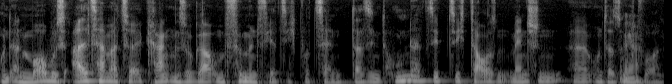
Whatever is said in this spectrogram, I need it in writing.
und an Morbus Alzheimer zu erkranken sogar um 45 Prozent. Da sind 170.000 Menschen äh, untersucht ja. worden.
